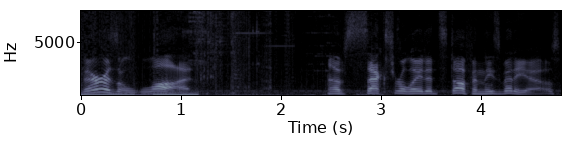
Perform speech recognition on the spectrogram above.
There is a lot of sex related stuff in these videos.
